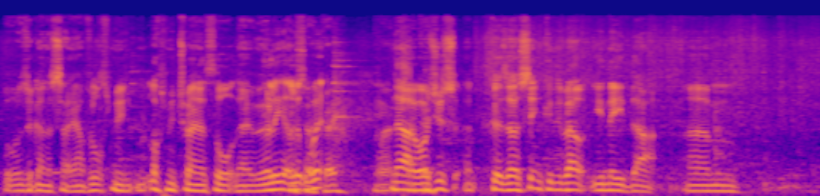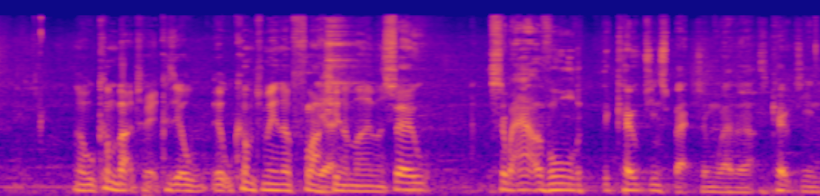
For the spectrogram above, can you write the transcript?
what was I going to say? I've lost me lost my train of thought there. Really, a That's little okay. bit. That's no, I was just because I was thinking about you need that. Um, no, we'll come back to it because it'll it'll come to me in a flash in a moment. So, so out of all the, the coaching spectrum, whether that's coaching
